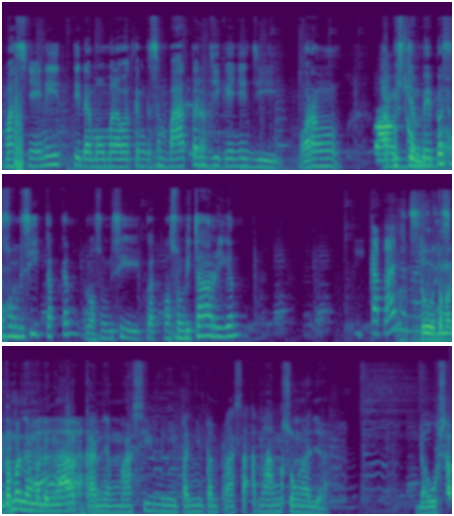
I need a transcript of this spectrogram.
masnya ini tidak mau melewatkan kesempatan Ji kayaknya Ji. Orang habis jam bebas langsung disikat kan? Langsung disikat, langsung dicari kan? Ikat aja. Tuh teman-teman yang mendengarkan yang masih menyimpan-nyimpan perasaan langsung aja. Nggak usah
